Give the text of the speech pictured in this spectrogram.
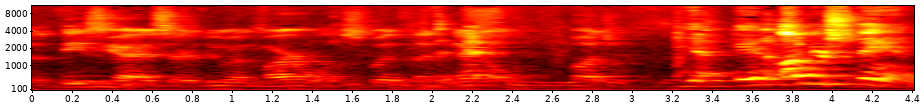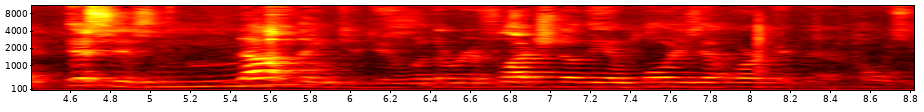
But these guys are doing marvelous with a nickel budget. Yeah, and understand, this is nothing to do with the reflection of the employees that work at their post.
